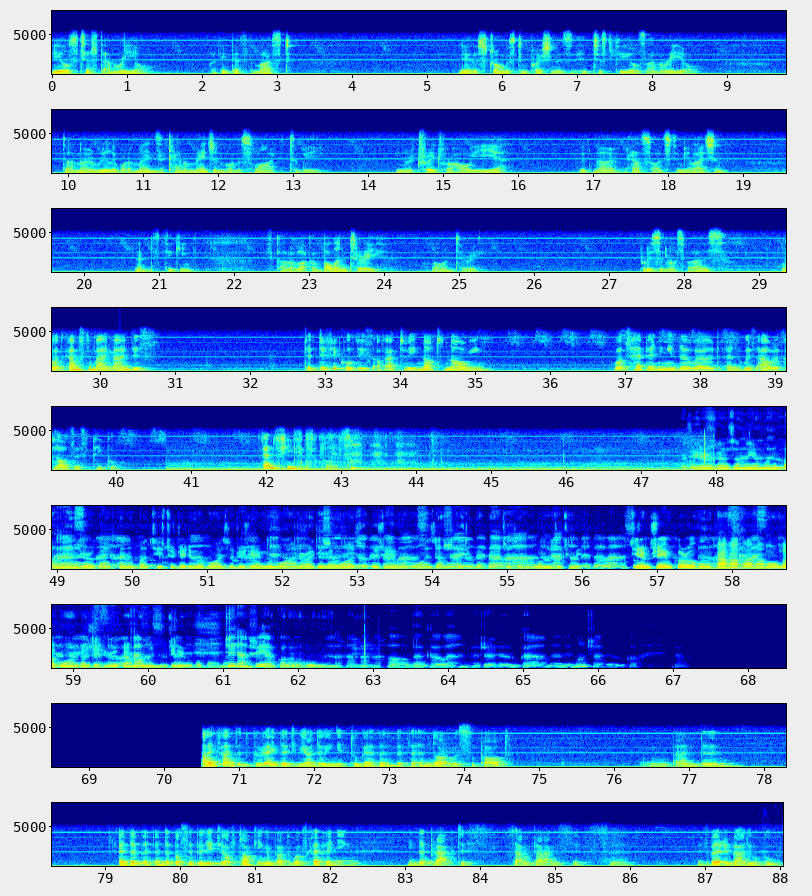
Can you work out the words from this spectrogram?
feels just unreal. I think that's the most, yeah, the strongest impression is it just feels unreal. Don't know really what it means. I can't imagine what it's like to be in retreat for a whole year with no outside stimulation and thinking it's kind of like a voluntary voluntary prison I suppose. What comes to my mind is the difficulties of actually not knowing what's happening in the world and with our closest people. And fear, of course. With with Shrim Kuru Hung Ha Ha Ha Ha Ho Kuru Hung Ha Ha Ha Ho Muncha I find it great that we are doing it together. That's an enormous support and um, and the and the possibility of talking about what's happening in the practice. Sometimes it's uh, it's very valuable.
